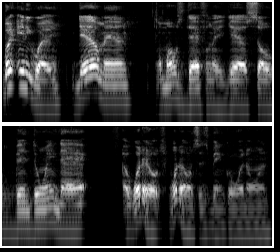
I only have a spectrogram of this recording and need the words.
But anyway, yeah, man. Most definitely, yeah. So been doing that. Uh, what else? What else has been going on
